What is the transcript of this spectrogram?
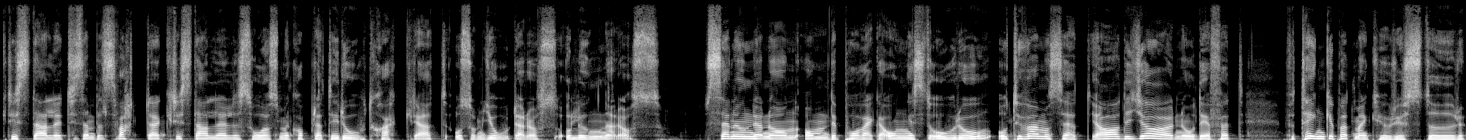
kristaller, till exempel svarta kristaller eller så som är kopplat till rotchakrat och som jordar oss och lugnar oss. Sen undrar någon om det påverkar ångest och oro och tyvärr måste jag säga att ja, det gör nog det för att för att tänka på att Merkurius styr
